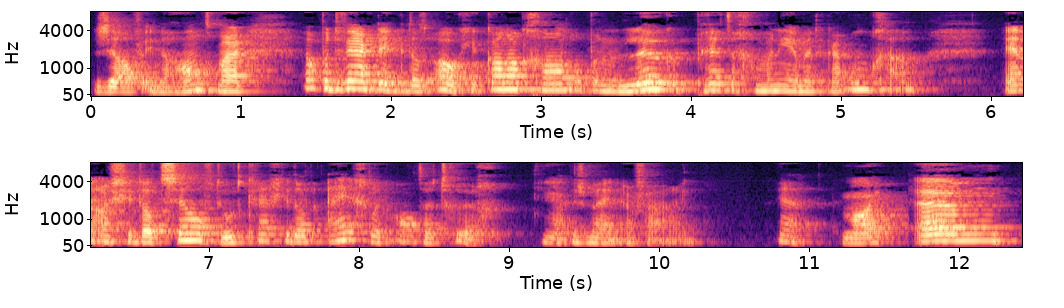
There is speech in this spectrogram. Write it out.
zelf in de hand. Maar op het werk denk ik dat ook. Je kan ook gewoon op een leuke, prettige manier met elkaar omgaan. En als je dat zelf doet, krijg je dat eigenlijk altijd terug. ja. Dat is mijn ervaring. Ja. Mooi. Um,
